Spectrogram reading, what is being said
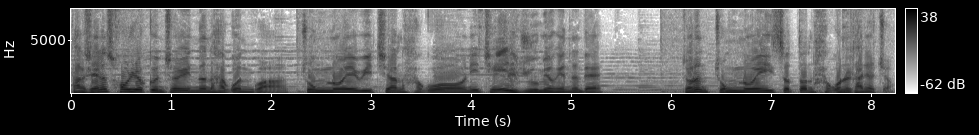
당시에는 서울역 근처에 있는 학원과 종로에 위치한 학원이 제일 유명했는데 저는 종로에 있었던 학원을 다녔죠.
